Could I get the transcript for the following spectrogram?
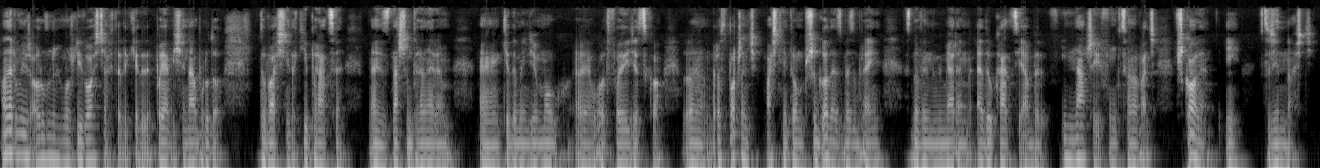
ale również o różnych możliwościach wtedy, kiedy pojawi się nabór do, do właśnie takiej pracy z naszym trenerem E, kiedy będzie mogło e, Twoje dziecko e, rozpocząć właśnie tą przygodę z BestBrain, z nowym wymiarem edukacji, aby inaczej funkcjonować w szkole i w codzienności.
